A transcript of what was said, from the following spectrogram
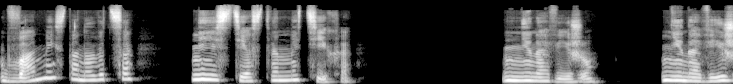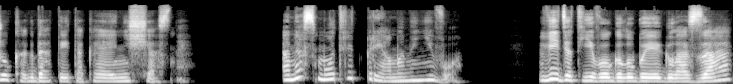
В ванной становится неестественно тихо. Ненавижу. Ненавижу, когда ты такая несчастная. Она смотрит прямо на него. Видят его голубые глаза,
